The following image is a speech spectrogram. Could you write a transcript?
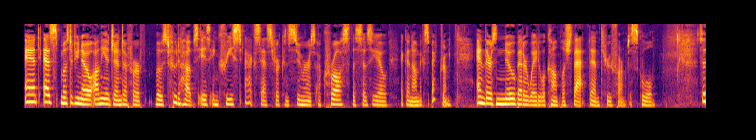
And as most of you know, on the agenda for most food hubs is increased access for consumers across the socioeconomic spectrum. And there's no better way to accomplish that than through farm to school. So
